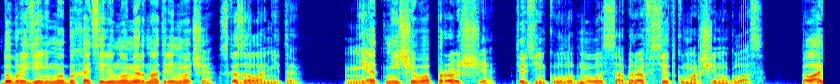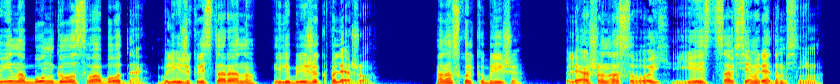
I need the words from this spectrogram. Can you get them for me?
«Добрый день, мы бы хотели номер на три ночи», — сказала Анита. «Нет ничего проще», — тетенька улыбнулась, собрав в сетку морщину глаз. Половина бунгало свободна. Ближе к ресторану или ближе к пляжу? А насколько ближе? Пляж у нас свой, есть совсем рядом с ним.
